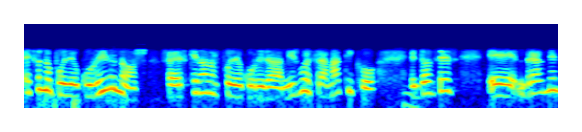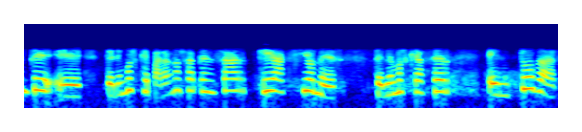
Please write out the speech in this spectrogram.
eso no puede ocurrirnos, o sea, es que no nos puede ocurrir ahora mismo, es dramático. Entonces, eh, realmente eh, tenemos que pararnos a pensar qué acciones tenemos que hacer en todas,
